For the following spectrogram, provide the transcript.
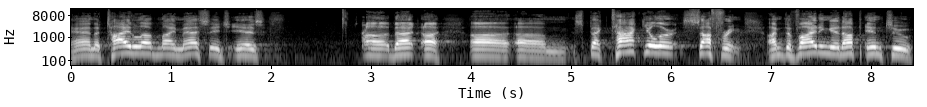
And the title of my message is uh, that uh, uh, um, spectacular suffering. I'm dividing it up into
